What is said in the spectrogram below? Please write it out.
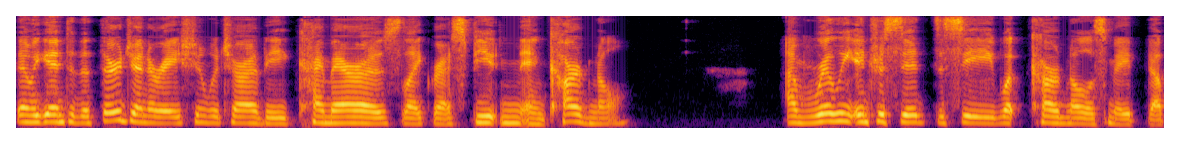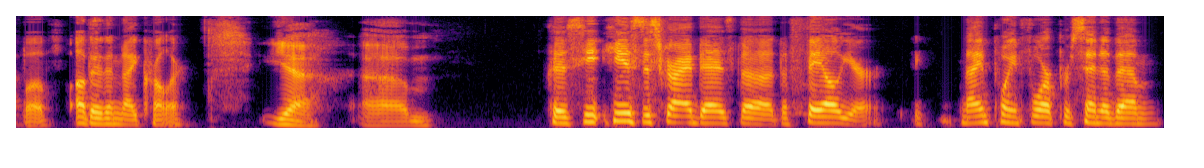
Then we get into the third generation, which are the chimeras like Rasputin and Cardinal. I'm really interested to see what Cardinal is made up of, other than Nightcrawler. Yeah, um... because he he is described as the the failure. Nine point four percent of them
